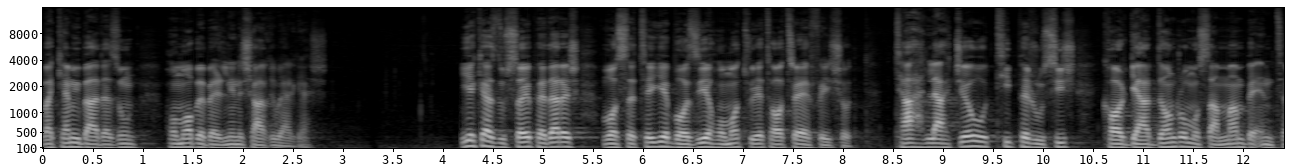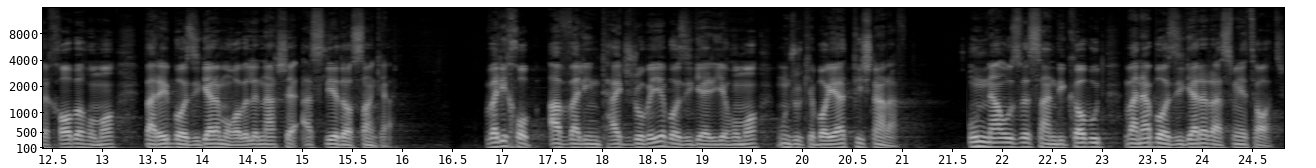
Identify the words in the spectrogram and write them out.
و کمی بعد از اون هما به برلین شرقی برگشت. یکی از دوستای پدرش واسطه بازی هما توی تئاتر حرفه‌ای شد. ته لحجه و تیپ روسیش کارگردان رو مصمم به انتخاب هما برای بازیگر مقابل نقش اصلی داستان کرد. ولی خب اولین تجربه بازیگری هما اونجور که باید پیش نرفت. اون نه عضو سندیکا بود و نه بازیگر رسمی تئاتر.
